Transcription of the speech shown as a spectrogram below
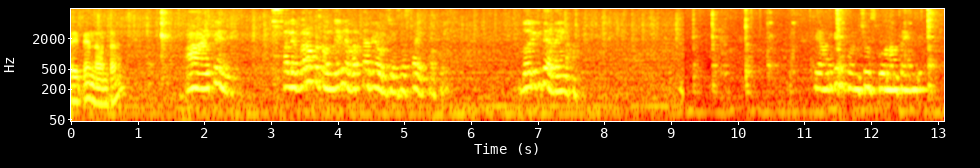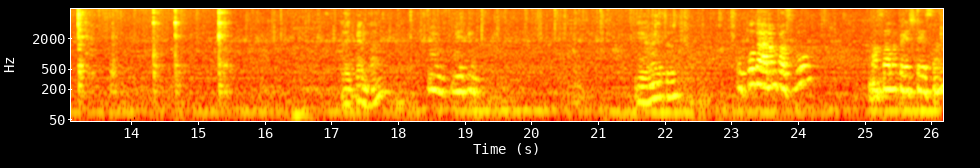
అయిపోయిందా వంట? ఆ, అయిపోయింది. వాళ్ళు ఎవరో ఒకటి ఉంది లివర్ కర్రీ ఒకటి చేసేస్తే అయిపోతుంది. దొరికితే అదైనా ఎవరికి కొంచెం స్పూన్ అంత అయింది అయిపోయిందా? అయిపోయింది. ఏమైతుంది ఉప్పు కారం పసుపు మసాలా పేస్ట్ వేసాను.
